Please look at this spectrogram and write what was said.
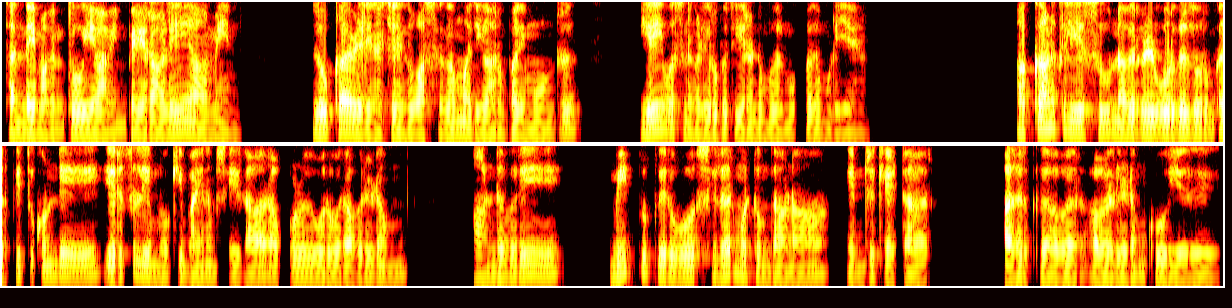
தந்தை மகன் தூயாவின் பெயராலே ஆமீன். லூக்கா எழுதி நச்சரிந்த வாசகம் அதிகாரம் பதிமூன்று இறை வசனங்கள் இருபத்தி இரண்டு முதல் முப்பது முடிய. அக்காலத்தில் இயேசு நகர்கள் ஊர்கள் தோறும் கற்பித்துக் கொண்டே எருசலேம் நோக்கி பயணம் செய்தார். அப்பொழுது ஒருவர் அவரிடம் ஆண்டவரே மீட்பு பெறுவோர் சிலர் மட்டும்தானா? என்று கேட்டார். அதற்கு அவர் அவர்களிடம் கூறியது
